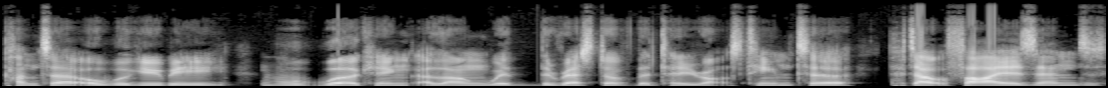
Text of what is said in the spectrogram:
punter or will you be w- working along with the rest of the Teddy Rocks team to put out fires and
